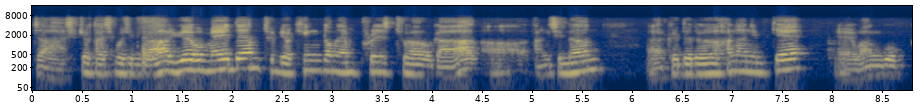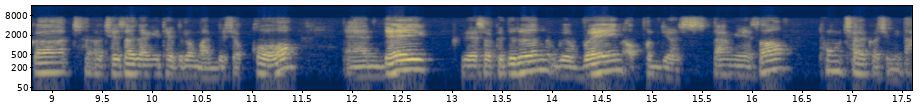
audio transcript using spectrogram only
자, 10절 다시 보십니다. You have made them to be a kingdom and priest to our God. 어, 당신은 어, 그들을 하나님께 예, 왕국과 제사장이 되도록 만드셨고, and they 그래서 그들은 will reign upon the earth. 땅 위에서 통치할 것입니다.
